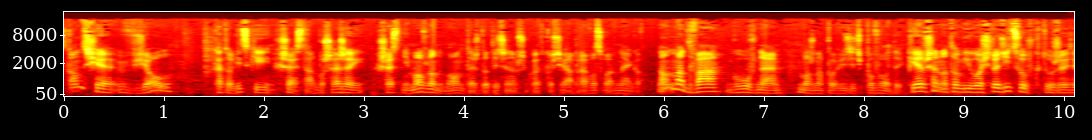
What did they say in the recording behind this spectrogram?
Skąd się wziął katolicki chrzest, albo szerzej chrzest niemowląt, bo on też dotyczy na przykład kościoła prawosławnego. No on ma dwa główne, można powiedzieć, powody. Pierwsze no to miłość rodziców, którzy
